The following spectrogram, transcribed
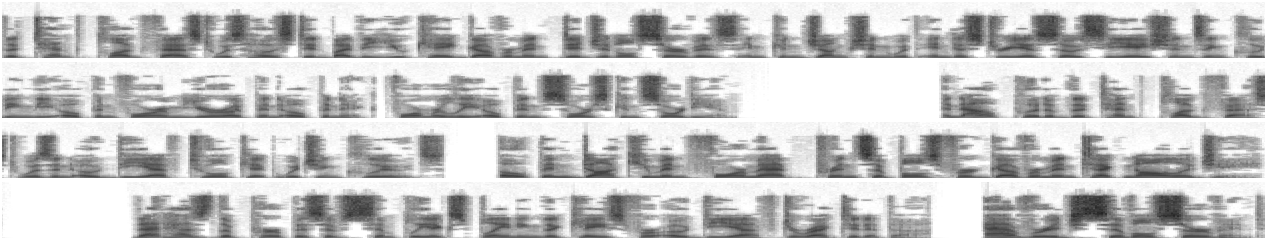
The 10th Plugfest was hosted by the UK Government Digital Service in conjunction with industry associations including the Open Forum Europe and OpenIC formerly Open Source Consortium. An output of the 10th Plugfest was an ODF toolkit which includes, "...open document format principles for government technology", that has the purpose of simply explaining the case for ODF directed at the average civil servant,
